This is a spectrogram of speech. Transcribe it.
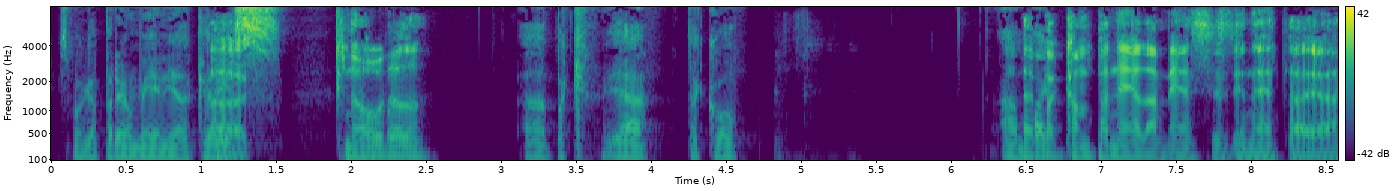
ki smo ga prej omenjali, ker Uh, res. Knodel, Uh, pa, ja, tako. pa, Ampak, pa kampanela, meni se zdi, ne ta. Ja.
